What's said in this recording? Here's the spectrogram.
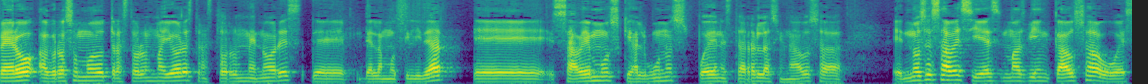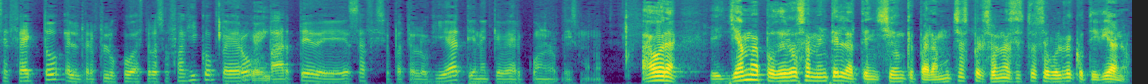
pero a grosso modo trastornos mayores, trastornos menores de, de la motilidad, eh, sabemos que algunos pueden estar relacionados a eh, no se sabe si es más bien causa o es efecto el reflujo gastroesofágico, pero parte de esa fisiopatología tiene que ver con lo mismo, ¿no? Ahora, eh, llama poderosamente la atención que para muchas personas esto se vuelve cotidiano.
